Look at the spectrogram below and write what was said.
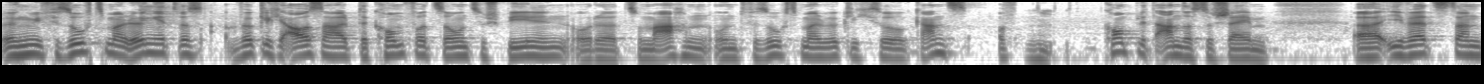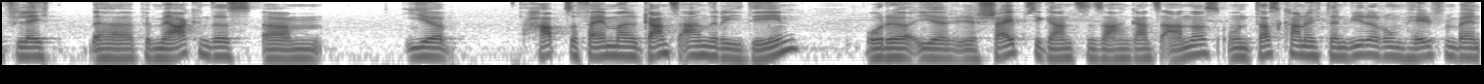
Irgendwie versucht mal irgendetwas wirklich außerhalb der Comfortzone zu spielen oder zu machen und versucht mal wirklich so ganz auf. Komplett anders zu schreiben. Äh, ihr werdet dann vielleicht äh, bemerken, dass ähm, ihr habt auf einmal ganz andere Ideen oder ihr, ihr schreibt die ganzen Sachen ganz anders und das kann euch dann wiederum helfen bei,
